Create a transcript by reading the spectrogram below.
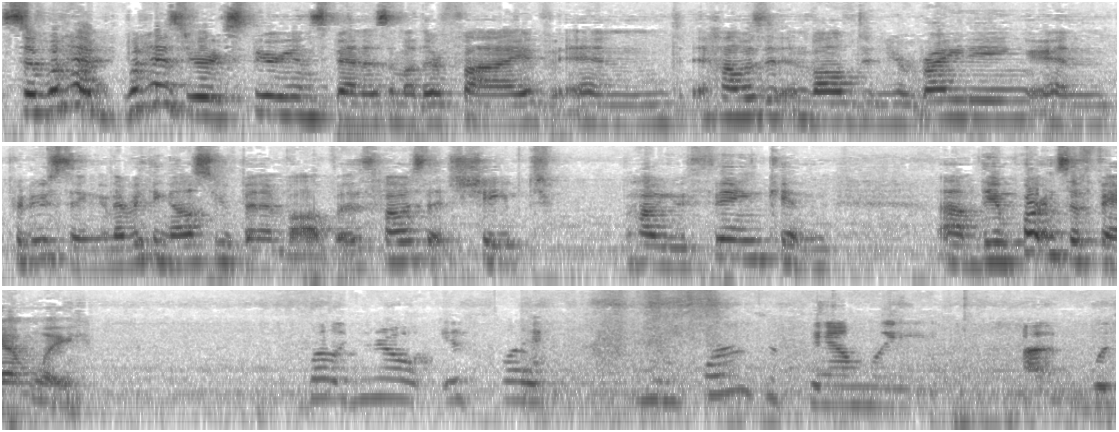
so what have what has your experience been as a mother of five, and how is it involved in your writing and producing and everything else you've been involved with? How has that shaped how you think and um, the importance of family. Well, you know, it's like the importance of family uh, was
